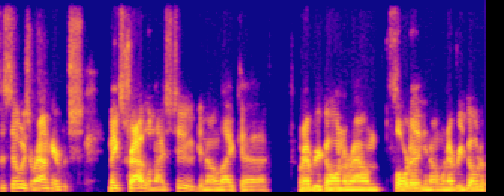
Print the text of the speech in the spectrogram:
facilities around here, which makes travel nice too. You know, like uh, whenever you're going around Florida, you know, whenever you go to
